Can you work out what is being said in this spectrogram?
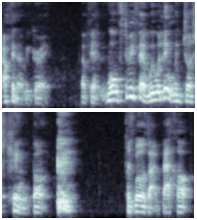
I think that'd be great. I think. Well, to be fair, we were linked with Josh King, but as well as that backup,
